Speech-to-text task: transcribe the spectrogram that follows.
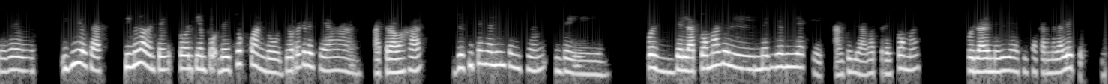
se debe. Y sí, o sea, sí me lo aventé todo el tiempo. De hecho, cuando yo regresé a, a trabajar, yo sí tenía la intención de, pues, de la toma del mediodía, que antes le daba tres tomas, pues la del mediodía sí sacarme la leche. Y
